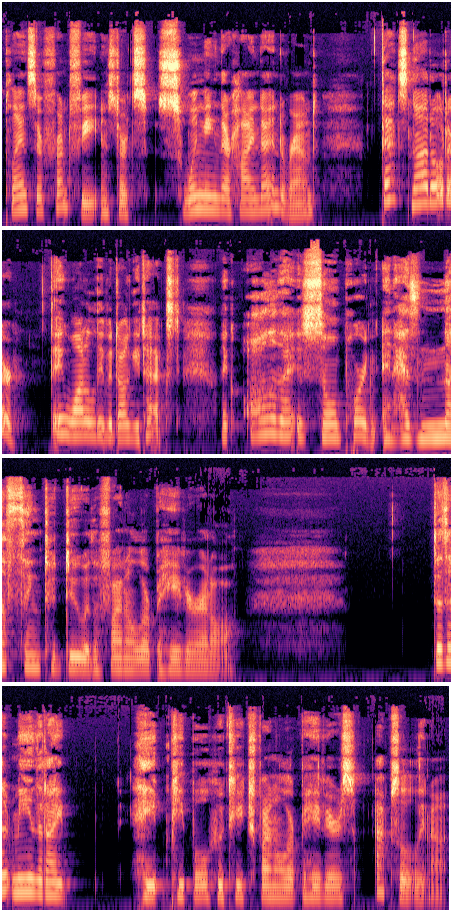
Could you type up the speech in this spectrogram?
plants their front feet, and starts swinging their hind end around, that's not odor. They want to leave a doggy text. Like all of that is so important and has nothing to do with the final alert behavior at all. Does that mean that I hate people who teach final alert behaviors? Absolutely not.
